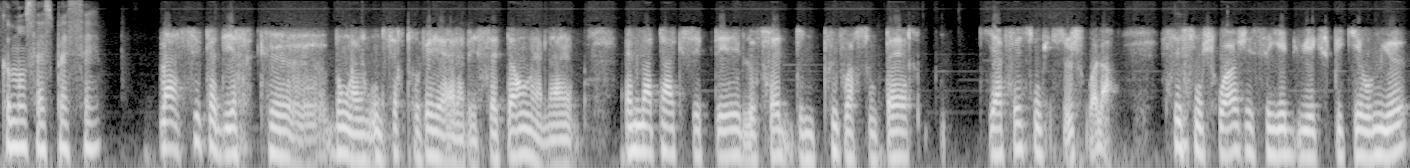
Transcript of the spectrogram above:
comment ça se passait? Bah, c'est-à-dire que bon, on s'est retrouvés. Elle avait 7 ans. Elle elle n'a pas accepté le fait de ne plus voir son père, qui a fait son, ce choix-là. C'est son choix. J'ai essayé de lui expliquer au mieux.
